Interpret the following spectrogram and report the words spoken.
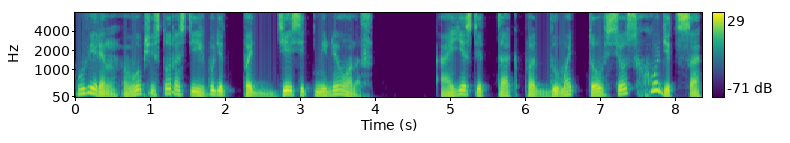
Уверен, в общей сложности их будет по 10 миллионов. А если так подумать, то все сходится,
